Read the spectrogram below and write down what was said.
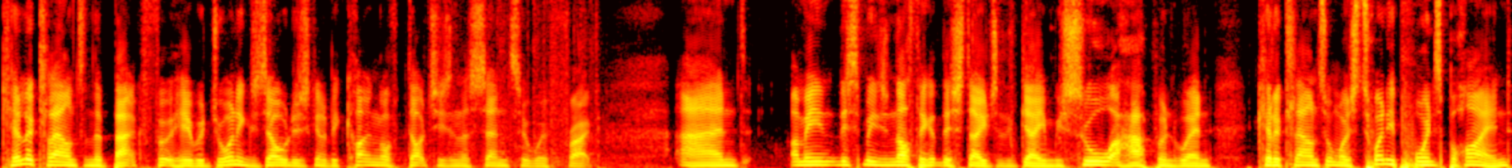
Killer Clowns in the back foot here. We're joining Zelda, who's going to be cutting off Dutchies in the centre with Frack. And, I mean, this means nothing at this stage of the game. We saw what happened when Killer Clowns almost 20 points behind,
